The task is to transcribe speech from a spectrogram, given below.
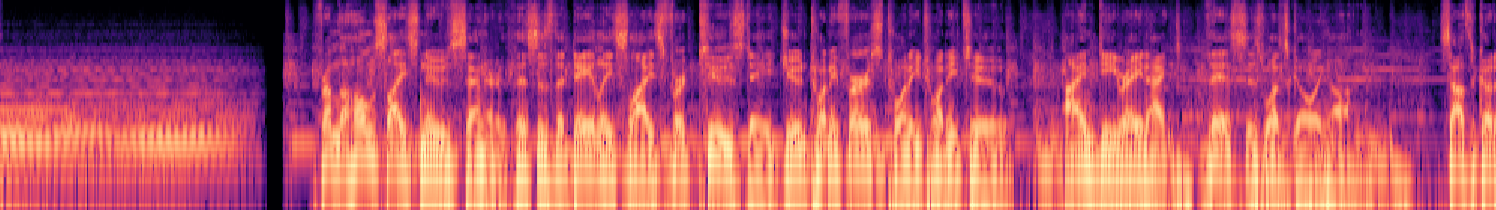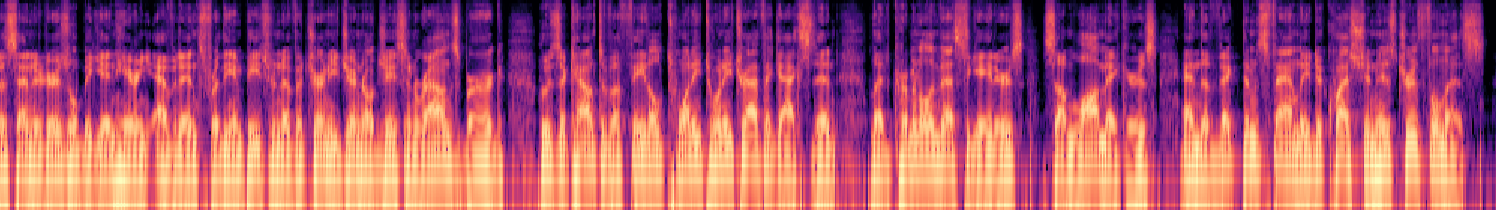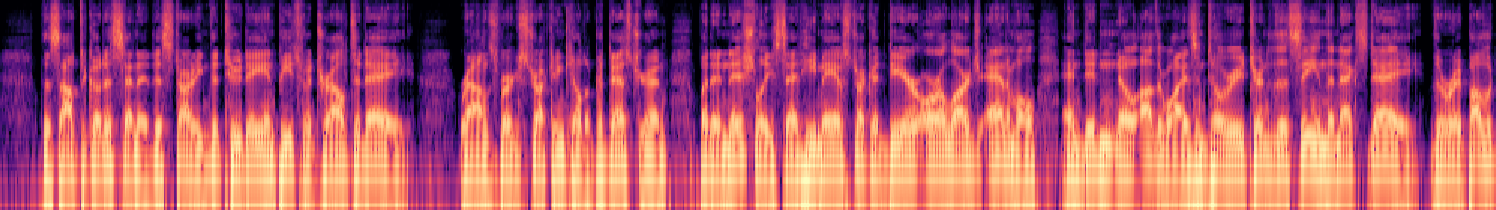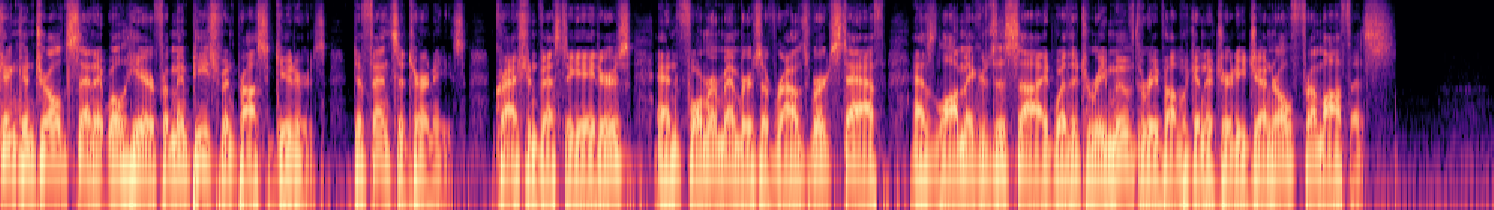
From the Home Slice News Center, this is the Daily Slice for Tuesday, June 21st, 2022. I'm D. Ray Knight. This is what's going on. South Dakota senators will begin hearing evidence for the impeachment of Attorney General Jason Ravnsborg, whose account of a fatal 2020 traffic accident led criminal investigators, some lawmakers, and the victim's family to question his truthfulness. The South Dakota Senate is starting the two day impeachment trial today. Ravnsborg struck and killed a pedestrian, but initially said he may have struck a deer or a large animal and didn't know otherwise until he returned to the scene the next day. The Republican controlled Senate will hear from impeachment prosecutors, defense attorneys, crash investigators, and former members of Ravnsborg's staff as lawmakers decide whether to remove the Republican Attorney General from office.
